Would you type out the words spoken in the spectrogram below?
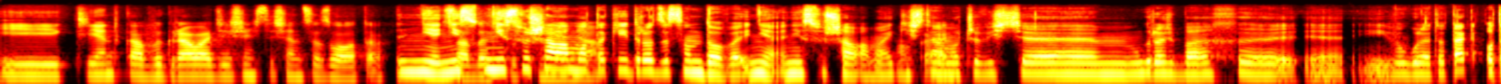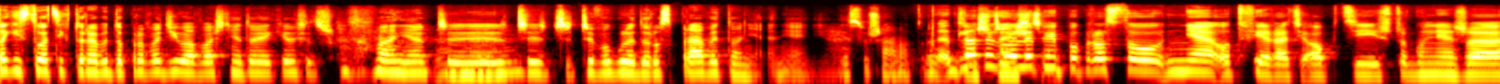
i klientka wygrała 10 tysięcy złotych. Nie, nie, nie słyszałam o takiej drodze sądowej. Nie, nie słyszałam o jakichś okay. tam oczywiście groźbach y, y, i w ogóle to tak. O takiej sytuacji, która by doprowadziła właśnie do jakiegoś odszkodowania, czy, mhm. czy, czy, czy w ogóle do rozprawy, to nie, nie, nie, nie słyszałam akurat. Dlatego lepiej po prostu nie otwierać opcji, szczególnie, że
